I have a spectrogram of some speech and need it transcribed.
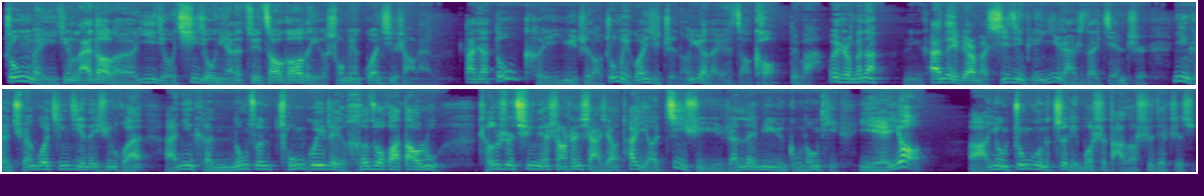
中美已经来到了一九七九年的最糟糕的一个双边关系上来了。大家都可以预知到，中美关系只能越来越糟糕，对吧？为什么呢？你看那边嘛，习近平依然是在坚持，宁肯全国经济内循环啊，宁肯农村重归这个合作化道路。城市青年上山下乡，他也要继续与人类命运共同体，也要啊用中共的治理模式打造世界秩序。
